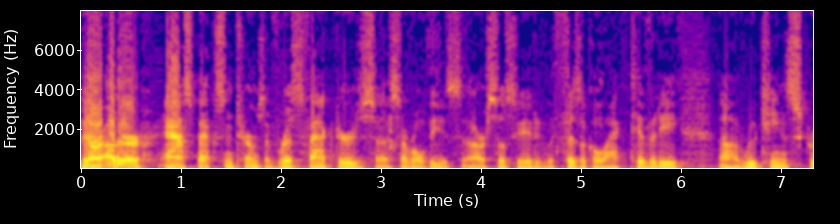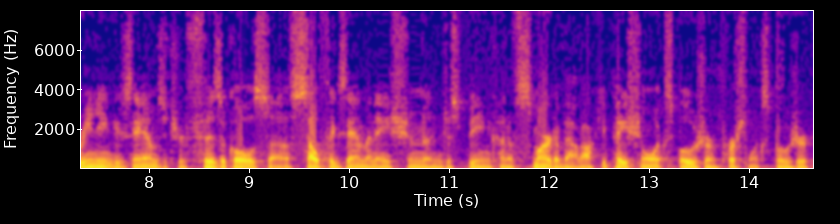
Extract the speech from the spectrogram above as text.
There are other aspects in terms of risk factors. Uh, several of these are associated with physical activity, uh, routine screening exams at your physicals, uh, self-examination, and just being kind of smart about occupational exposure and personal exposure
